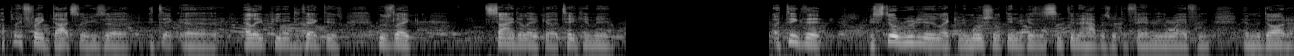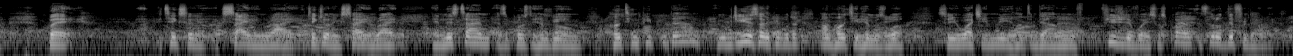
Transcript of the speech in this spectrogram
I play Franck Dotzler. He's a detec- uh, LAPD detective who's like signed to like uh, take him in. I think that it's still rooted in like an emotional thing because it's something that happens with the family, the wife, and, and the daughter. But it takes an exciting ride. It takes you on an exciting ride. And this time, as opposed to him being hunting people down, he is hunting people down. I'm hunting him as well. So you're watching me hunt him down in a fugitive way. So it's quite it's a little different that way.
